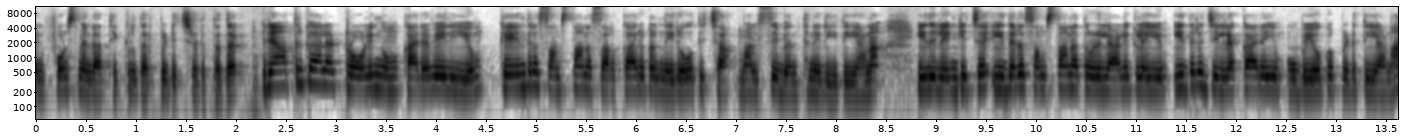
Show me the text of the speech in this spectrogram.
എൻഫോഴ്സ്മെന്റ് അധികൃതർ പിടിച്ചെടുത്തത്. രാത്രികാല ട്രോളിംഗും കരവേലിയും കേന്ദ്ര സംസ്ഥാന സർക്കാരുകൾ നിരോധിച്ച മത്സ്യബന്ധന രീതിയാണ്. ഇത് ലംഘിച്ച് ഇതര സംസ്ഥാന തൊഴിലാളികളെയും ഇതര ജില്ലക്കാരെയും ഉപയോഗപ്പെടുത്തിയാണ്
